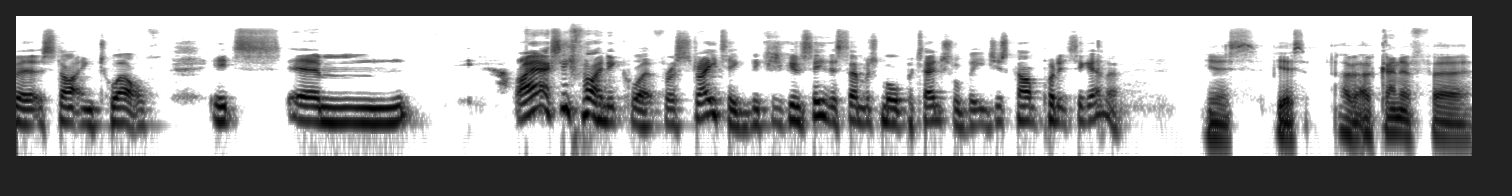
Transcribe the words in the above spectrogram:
uh, starting 12th. It's, um, I actually find it quite frustrating because you can see there's so much more potential, but you just can't put it together. Yes, yes. I've, I've kind of uh,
